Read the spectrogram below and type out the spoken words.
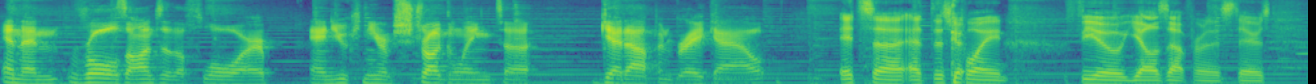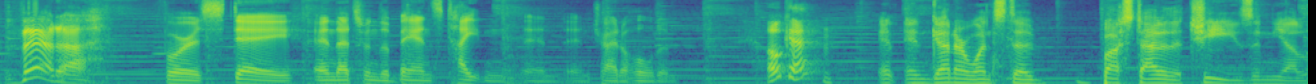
and then rolls onto the floor, and you can hear him struggling to get up and break out. It's uh, at this Go- point, Theo yells out from the stairs, Verda! for a stay, and that's when the bands tighten and, and try to hold him. Okay, And, and Gunnar wants to bust out of the cheese and yell,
